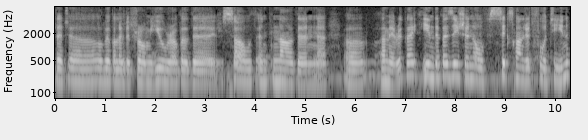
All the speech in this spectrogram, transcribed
that uh, were collected from Europe, uh, the South and Northern uh, uh, America, in the position of 614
